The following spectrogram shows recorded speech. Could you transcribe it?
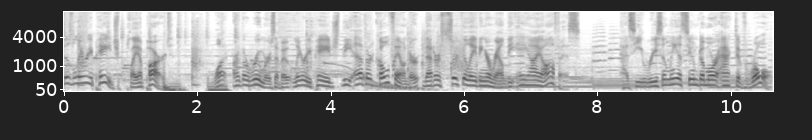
Does Larry Page play a part? What are the rumors about Larry Page, the other co-founder, that are circulating around the AI office? Has he recently assumed a more active role?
